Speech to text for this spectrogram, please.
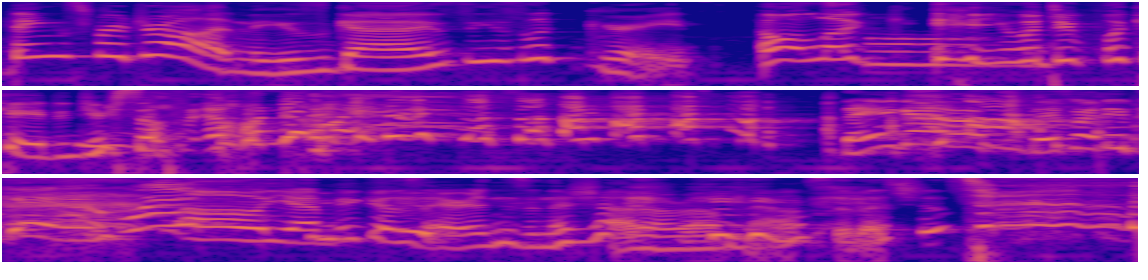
Thanks for drawing these guys. These look great. Oh look, Aw. you duplicated yourself. Oh no, Aaron, that's not There you go. There's my new kid. Oh yeah, because Aaron's in the shadow realm now, so that's just Rachel's.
